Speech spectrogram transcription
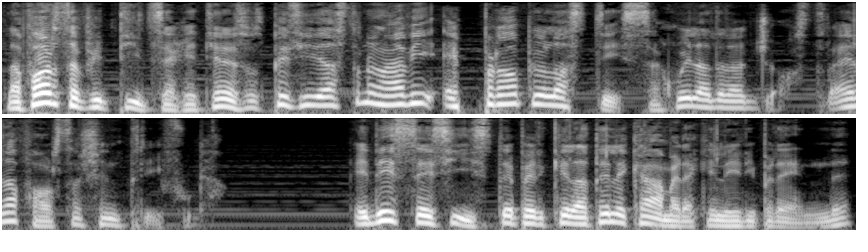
La forza fittizia che tiene sospesi gli astronavi è proprio la stessa, quella della giostra, è la forza centrifuga. Ed essa esiste perché la telecamera che li riprende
